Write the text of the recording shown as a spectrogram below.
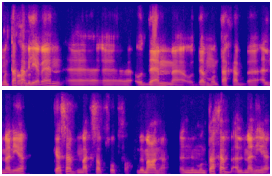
منتخب أوه. اليابان آه، آه، قدام قدام منتخب ألمانيا كسب مكسب صدفة. بمعنى إن منتخب ألمانيا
